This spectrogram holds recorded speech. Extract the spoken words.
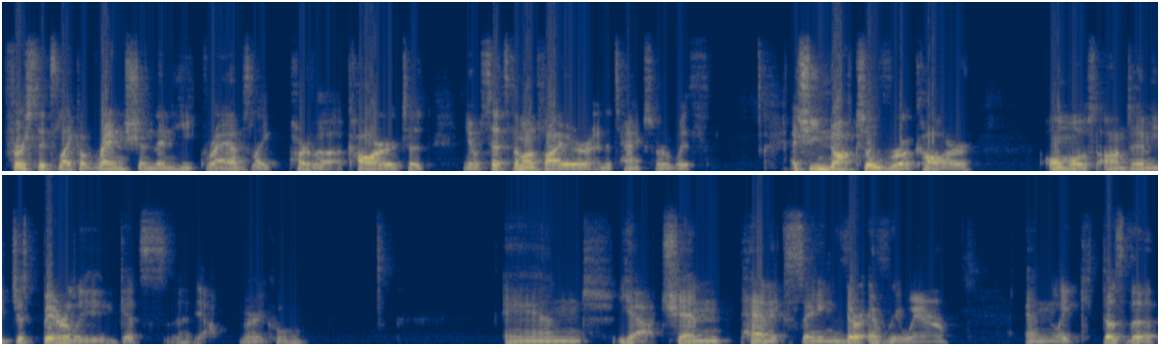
first it's like a wrench, and then he grabs like part of a, a car to you know sets them on fire and attacks her with. And she knocks over a car almost onto him. He just barely gets. Uh, yeah, very cool and yeah, Chen panics saying they're everywhere. And like does the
